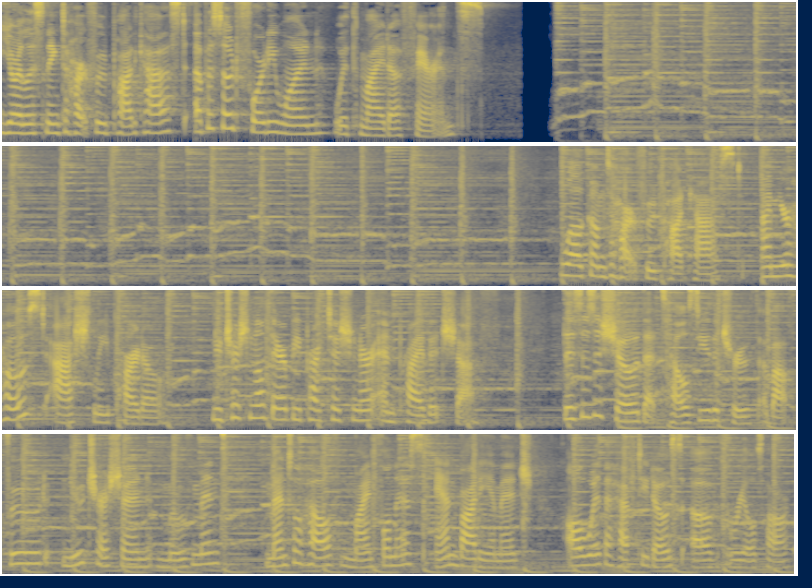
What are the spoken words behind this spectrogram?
You're listening to Heart Food Podcast, episode 41 with Maida Ference. Welcome to Heart Food Podcast. I'm your host, Ashley Pardo, nutritional therapy practitioner and private chef. This is a show that tells you the truth about food, nutrition, movement, mental health, mindfulness, and body image all with a hefty dose of real talk.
